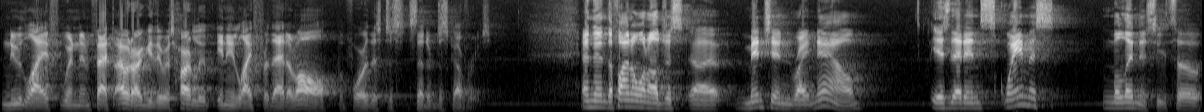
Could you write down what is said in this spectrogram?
new life when, in fact, I would argue there was hardly any life for that at all before this set of discoveries. And then the final one I'll just uh, mention right now is that in squamous malignancy, so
